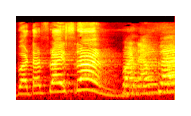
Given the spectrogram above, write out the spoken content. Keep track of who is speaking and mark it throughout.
Speaker 1: Butterflies run.
Speaker 2: Butterflies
